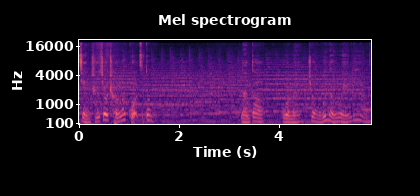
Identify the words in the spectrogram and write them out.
简直就成了果子冻。难道我们就无能为力了？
